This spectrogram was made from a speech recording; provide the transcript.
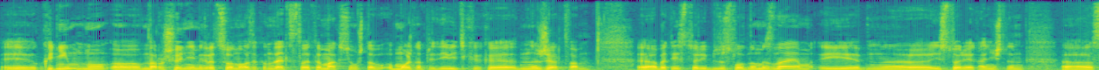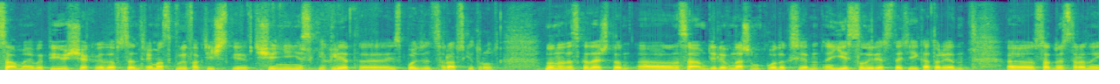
Э, к ним, ну, э, нарушение миграционного законодательства – это максимум, что можно предъявить к жертвам. Об этой истории, безусловно, мы знаем. И история, конечно, самая вопиющая, когда в центре Москвы фактически в течение нескольких лет используется рабский труд. Но надо сказать, что на самом деле в нашем кодексе есть целый ряд статей, которые, с одной стороны,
